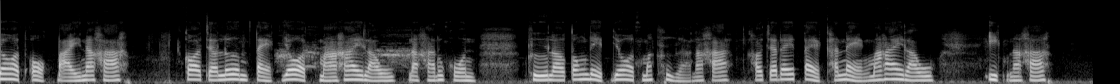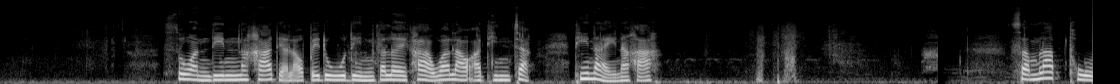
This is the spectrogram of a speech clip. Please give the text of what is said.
ยอดออกไปนะคะ ก็จะเริ่มแตกยอดมาให้เรานะคะ ทุกคน คือเราต้องเด็ดยอดมะเขือนะคะ เขาจะได้แตกแขนงมาให้เราอีกนะคะ ส่วนดินนะคะ เดี๋ยวเราไปดูดินกันเลยค่ะ ว่าเราเอาดินจากที่ไหนนะคะ สำหรับถุง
